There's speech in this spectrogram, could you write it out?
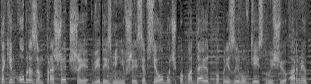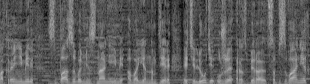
Таким образом, прошедшие видоизменившиеся всеобуч попадают по призыву в действующую армию, по крайней мере, с базовыми знаниями о военном деле. Эти люди уже разбираются в званиях,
